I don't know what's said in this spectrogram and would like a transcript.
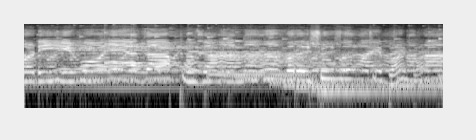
મળી અજા પૂજાન વર્ષું ભણના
